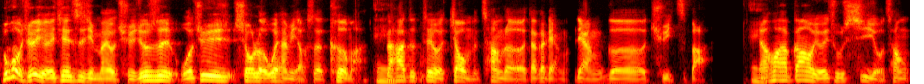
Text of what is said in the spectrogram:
不过我觉得有一件事情蛮有趣的，就是我去修了魏海明老师的课嘛，欸、那他就就有教我们唱了大概两两个曲子吧，欸、然后他刚好有一出戏有唱。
